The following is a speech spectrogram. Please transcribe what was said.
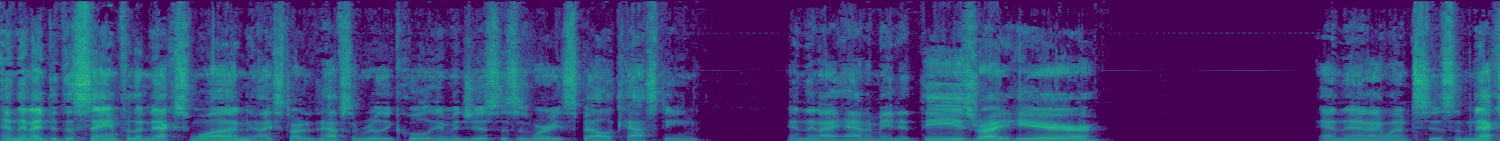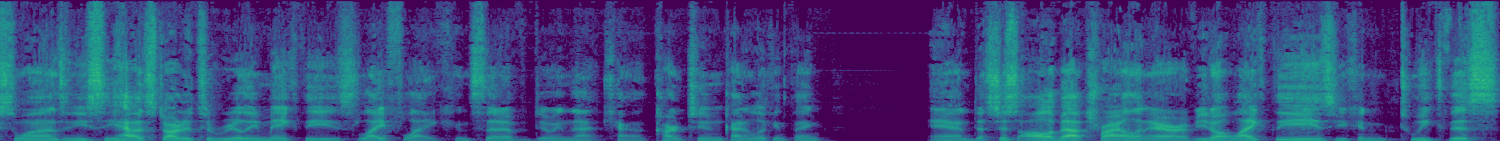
And then I did the same for the next one. I started to have some really cool images. This is where he's spell casting, and then I animated these right here. And then I went to some next ones, and you see how it started to really make these lifelike instead of doing that kind of cartoon kind of looking thing. And it's just all about trial and error. If you don't like these, you can tweak this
